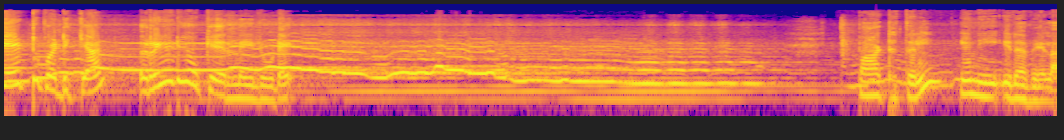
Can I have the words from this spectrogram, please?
കേട്ടു പഠിക്കാൻ റേഡിയോ കേരളയിലൂടെ പാഠത്തിൽ ഇനി ഇടവേള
